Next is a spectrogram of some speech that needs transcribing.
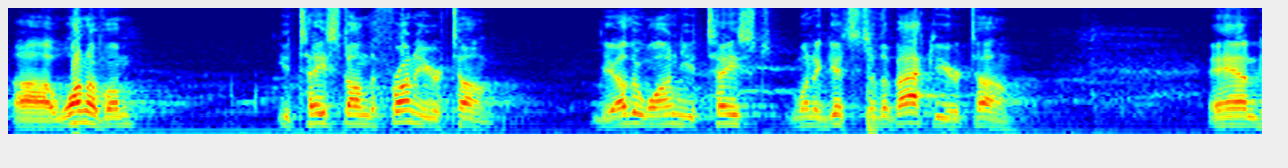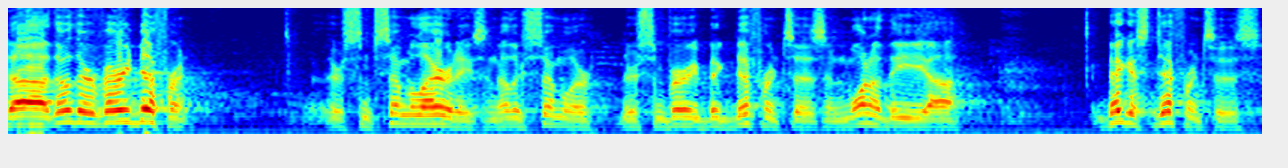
Uh, one of them you taste on the front of your tongue, the other one you taste when it gets to the back of your tongue. And uh, though they're very different, there's some similarities, and other similar, there's some very big differences. And one of the uh, biggest differences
